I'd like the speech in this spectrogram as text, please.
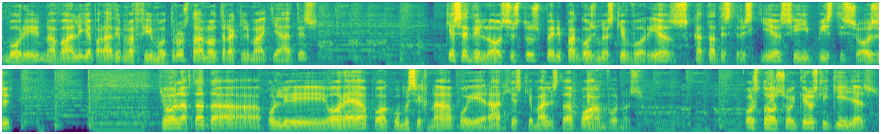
μπορεί να βάλει για παράδειγμα φήμοτρο στα ανώτερα κλιμάκια της και σε δηλώσεις τους περί παγκόσμιας σκευωρίας, κατά της θρησκείας ή η πίστη σώζει και όλα αυτά τα πολύ ωραία που ακούμε συχνά από ιεράρχες και μάλιστα από άμβονος. Ωστόσο, ο κύριος Κικίλιας,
